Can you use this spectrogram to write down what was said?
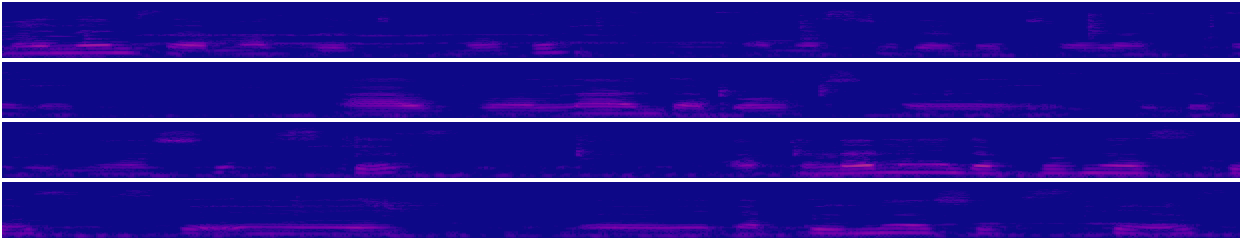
My name is Margaret Mboga. I'm a student at Roland College. I've uh, learned about uh, entrepreneurship skills. After learning uh, uh, entrepreneurship skills,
